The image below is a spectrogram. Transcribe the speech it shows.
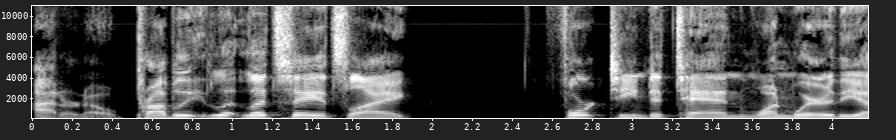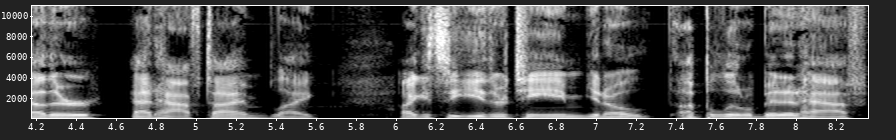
I don't know, probably let, us say it's like 14 to 10, one way or the other at halftime. Like I could see either team, you know, up a little bit at half.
